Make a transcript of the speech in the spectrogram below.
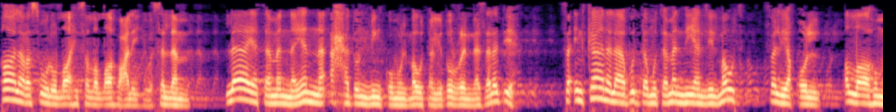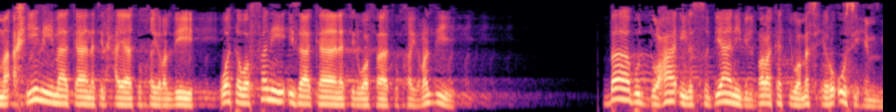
قال رسول الله صلى الله عليه وسلم لا يتمنين أحد منكم الموت لضر نزل به فإن كان لا بد متمنيا للموت فليقل اللهم أحيني ما كانت الحياة خيرا لي وتوفني إذا كانت الوفاة خيرا لي. باب الدعاء للصبيان بالبركة ومسح رؤوسهم.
